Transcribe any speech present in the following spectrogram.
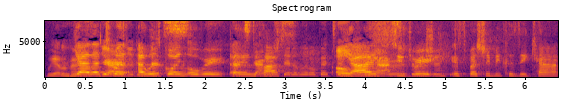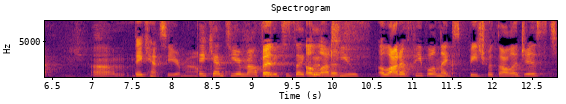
We have a mask. Yeah, that's Yeah, what think I was going over that's in class. it a little bit. Oh, yeah, for it's sure. super, Situation. especially because they can't um, they can't see your mouth. they can't see your mouth, but and it's just like a a, lot of a lot of people in like speech pathologists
